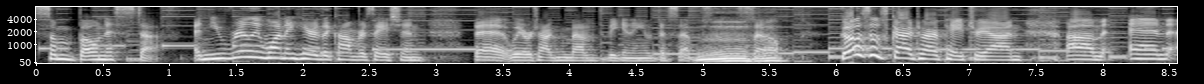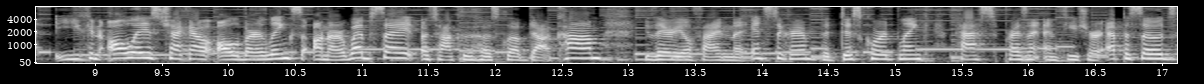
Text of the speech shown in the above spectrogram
some bonus stuff. And you really want to hear the conversation that we were talking about at the beginning of this episode. So go subscribe to our Patreon. Um, and you can always check out all of our links on our website, otakuhostclub.com. There you'll find the Instagram, the Discord link, past, present, and future episodes.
